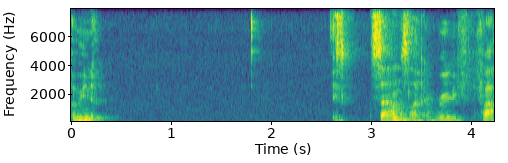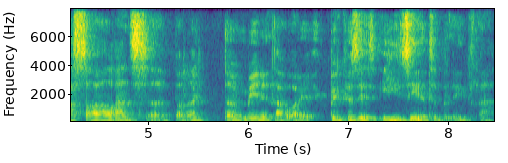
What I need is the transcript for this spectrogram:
I mean, it sounds like a really facile answer, but I don't mean it that way because it's easier to believe that.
